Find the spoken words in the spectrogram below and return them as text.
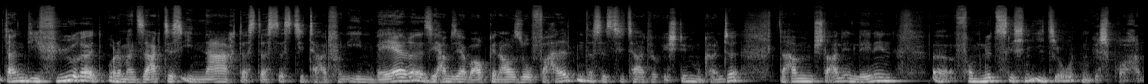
dann die Führer, oder man sagt es ihnen nach, dass das das Zitat von ihnen wäre. Sie haben sich aber auch genauso verhalten, dass das Zitat wirklich stimmen könnte. Da haben Stalin, Lenin äh, vom nützlichen Idioten gesprochen.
